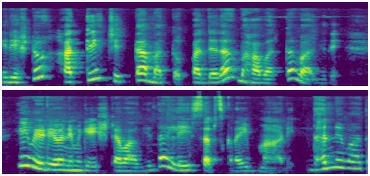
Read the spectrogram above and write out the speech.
ಇದಿಷ್ಟು ಹತ್ತಿ, ಚಿತ್ತ ಮತ್ತು ಪದ್ಯದ ಭಾವಾರ್ಥವಾಗಿದೆ. ಈ ವಿಡಿಯೋ ನಿಮಗೆ ಇಷ್ಟವಾಗಿದ್ದಲ್ಲಿ ಸಬ್ಸ್ಕ್ರೈಬ್ ಮಾಡಿ. ಧನ್ಯವಾದ.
